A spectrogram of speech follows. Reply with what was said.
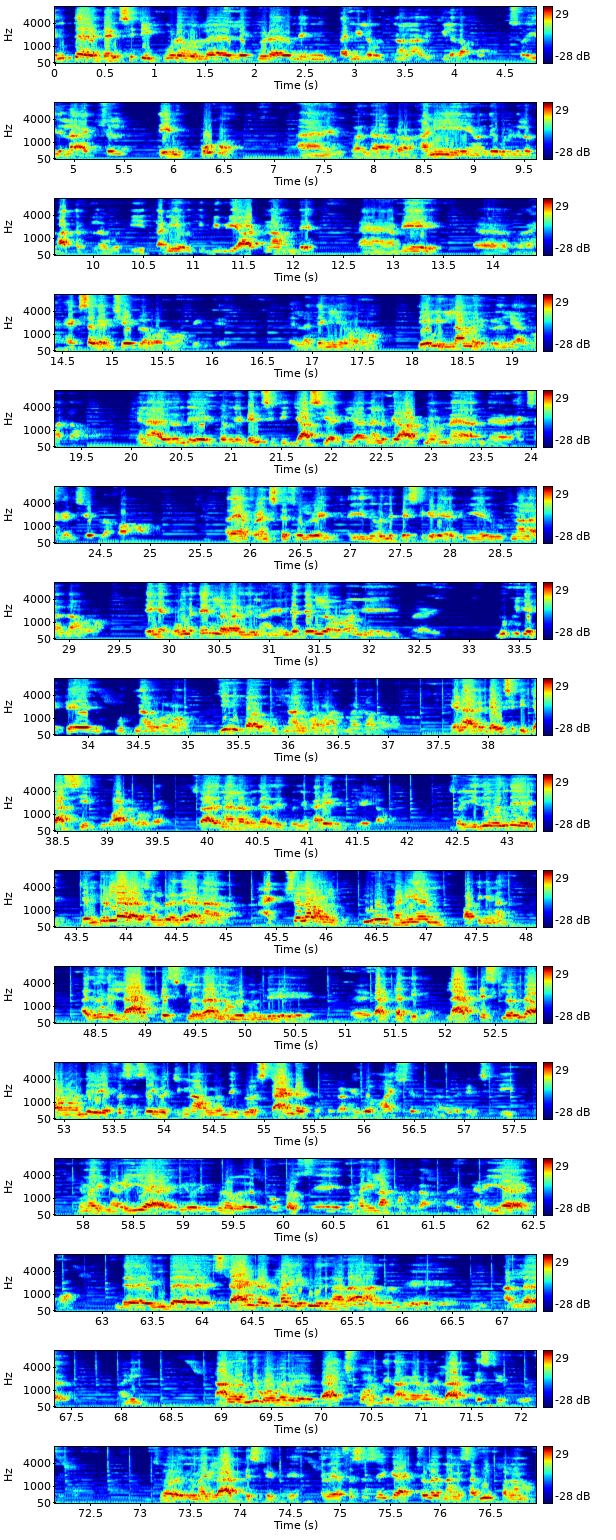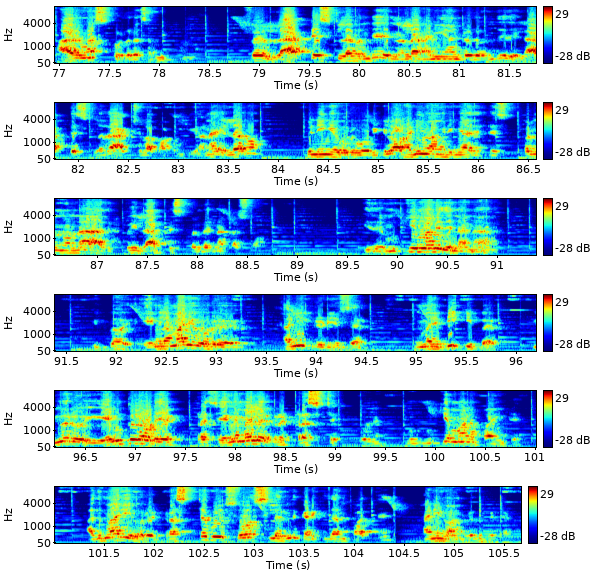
எந்த டென்சிட்டி கூட உள்ள லிக்விடை வந்து தண்ணியில் ஊற்றினாலும் அது கீழே தான் போகும். ஸோ இதெல்லாம் ஆக்சுவல் தேன் போகும். இப்போ அந்த அப்புறம் ஹனி வந்து ஒரு இதில் பாத்திரத்தில் ஊற்றி தண்ணியை ஊற்றி இப்படி இப்படி ஆட்டினா வந்து அப்படியே ஹெக்ஸகன் ஷேப்பில் வரும் அப்படின்ட்டு. எல்லா தேன்லயும் வரும். தேன் இல்லாமல் இருக்கிறதுலையும் அது மாதிரி தான் வரும். ஏன்னா அது வந்து கொஞ்சம் டென்சிட்டி ஜாஸ்தியாக இருக்கு இல்லையா? அதனால இப்படி ஆட்டினோடனே அந்த ஹெக்ஸகன் ஷேப்பில் ஃபார்ம் ஆகும். அதான் என் ஃப்ரெண்ட்ஸ்கிட்ட சொல்லுவேன். இது வந்து டெஸ்ட் கிடையாது. நீ எது ஊற்றினாலும் அதுதான் வரும். எங்க உங்க தேன்ல வருதுன்னா எங்க தேன்ல வரும் நீ டூப்ளிகேட் இது ஊத்தினாலும் வரும் ஜீனி பாகு ஊத்தினாலும் வரும் அது மாதிரி தான் வரும். ஏன்னா அது டென்சிட்டி ஜாஸ்தி இருக்கு வாட்டரோட ஸோ அதனால வந்து அது கொஞ்சம் கரையிறதுக்கு லேட் ஆகும். ஸோ இது வந்து ஜென்ரலாக சொல்றது ஆனால் ஆக்சுவலாக அவங்களுக்கு பியூர் ஹனியான்னு பார்த்தீங்கன்னா அது வந்து லேப் டெஸ்ட்ல தான் நம்மளுக்கு வந்து கரெக்டாக தெரியும். லேப் டெஸ்ட்ல வந்து அவங்க வந்து எஃப்எஸ்எஸ்ஐ வச்சிங்கன்னா அவங்க வந்து இவ்வளோ ஸ்டாண்டர்ட் போட்டிருக்காங்க. இவ்வளோ மாய்ஸ்சர் இருக்கும் இவ்வளோ டென்சிட்டி இந்த மாதிரி நிறைய இவ்வளவு ஃப்ரூட்டோஸ் இந்த மாதிரிலாம் கொடுத்துருக்காங்க. அது நிறைய இருக்கும். இந்த இந்த ஸ்டாண்டர்ட்லாம் இருந்ததுனா தான் அது வந்து நல்ல அணி நாங்கள் வந்து ஒவ்வொரு பேட்ச்க்கும் வந்து நாங்கள் வந்து லேப் டெஸ்ட் எடுத்து வச்சுருக்கோம். ஸோ இந்த மாதிரி லேப் டெஸ்ட் எடுத்து எஃப்எஸ்எஸ்ஐக்கு ஆக்சுவலாக நாங்கள் சப்மிட் பண்ணணும். ஆறு மாதத்துக்கு ஒரு தடவை சப்மிட் பண்ணணும். ஸோ லேப் டெஸ்ட்டில் வந்து நல்லா ஹனியான்றது வந்து லேப் டெஸ்ட்டில் தான் ஆக்சுவலாக பார்க்க முடியும். ஆனால் எல்லாரும் இப்போ நீங்கள் ஒரு ஒரு கிலோ ஹனி வாங்குறீங்க அதை டெஸ்ட் பண்ணணும்னா அதுக்கு போய் லேப் டெஸ்ட் பண்ணுறதுனா கஷ்டம். இது முக்கியமானது என்னன்னா இப்போ எங்களை மாதிரி ஒரு ஹனி ப்ரொடியூசர் இந்த மாதிரி பீ கீப்பர் இவர் எங்களுடைய ட்ரஸ்ட் எங்க மேல இருக்கிற ட்ரஸ்ட் ஒன்று முக்கியமான பாயிண்ட் அது மாதிரி ஒரு ட்ரஸ்டபிள் சோர்ஸ்ல இருந்து கிடைக்குதான்னு பார்த்து ஹனி வாங்குறது பெட்டர்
